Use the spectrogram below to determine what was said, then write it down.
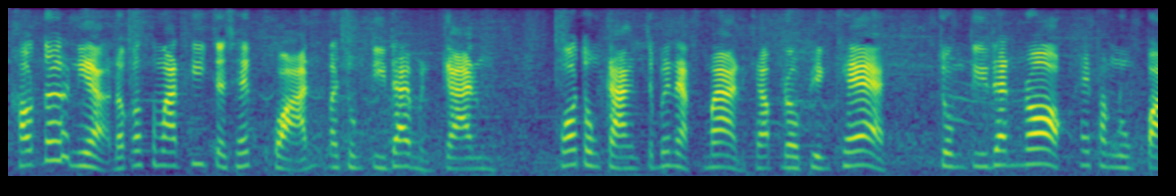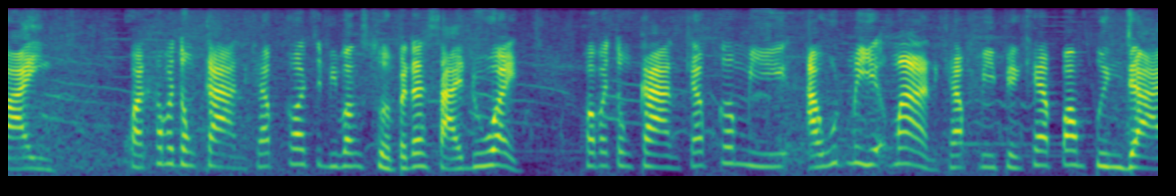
เคาน์เตอร์เนี่ยเราก็สามารถที่จะใช้ขวานมาโจมตีได้เหมือนกัน เพราะตรงกลางจะไม่หนักมากครับเราเพียงแค่โจมตีด้านนอกให้พังลงไป ขวานเข้าไปตรงกลางครับก็จะมีบางส่วนไปด้านซ้ายด้วย พอไปตรงกลางครับก็มีอาวุธไม่เยอะมากครับมีเพียงแค่ป้อมปืนใหญ่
